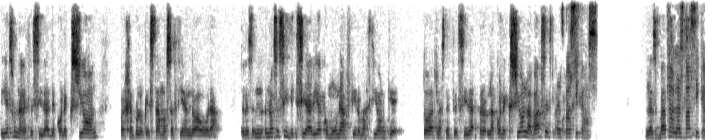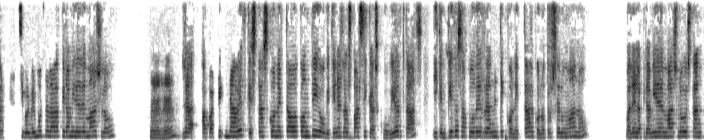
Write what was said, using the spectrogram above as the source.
y es una necesidad de conexión, por ejemplo, lo que estamos haciendo ahora. Entonces, no, sé si, haría como una afirmación que todas las necesidades, pero la conexión, la base es la Las básicas. Las básicas. las básicas si volvemos a la pirámide de Maslow, a partir una vez que estás conectado contigo, que tienes las básicas cubiertas y que empiezas a poder realmente conectar con otro ser humano, ¿vale? En la pirámide de Maslow están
